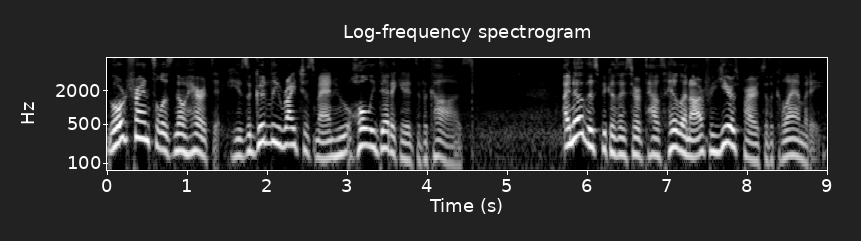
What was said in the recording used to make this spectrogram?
Lord Francel is no heretic. He is a goodly, righteous man who wholly dedicated to the cause. I know this because I served House Haillenarte for years prior to the calamity.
